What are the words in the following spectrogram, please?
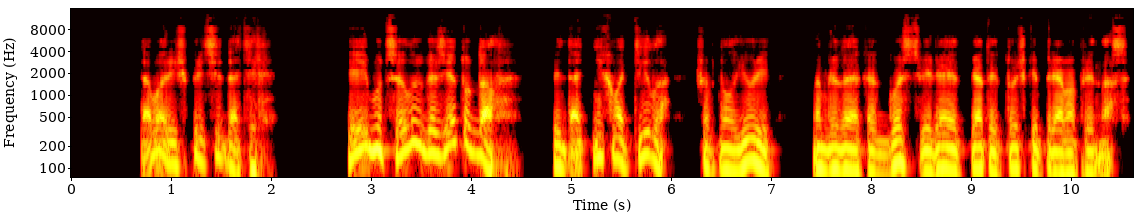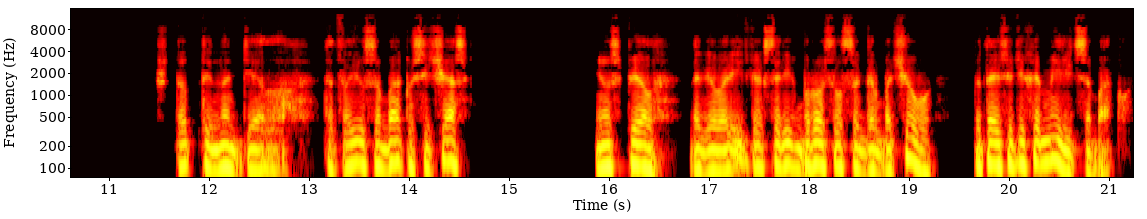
— Товарищ председатель, я ему целую газету дал. Видать, не хватило, — шепнул Юрий, наблюдая, как гость виляет пятой точкой прямо при нас. — Что ты наделал? Да твою собаку сейчас... Не успел договорить, как старик бросился к Горбачеву, пытаясь утихомирить собаку.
